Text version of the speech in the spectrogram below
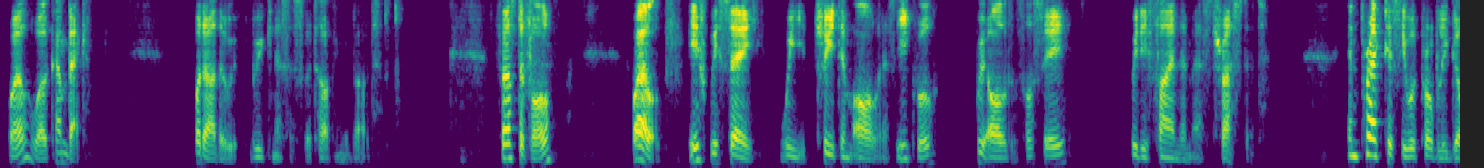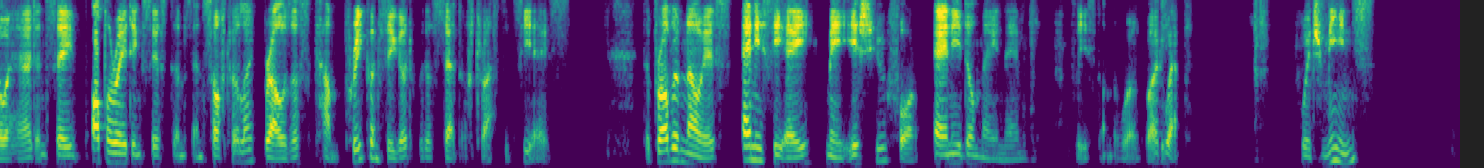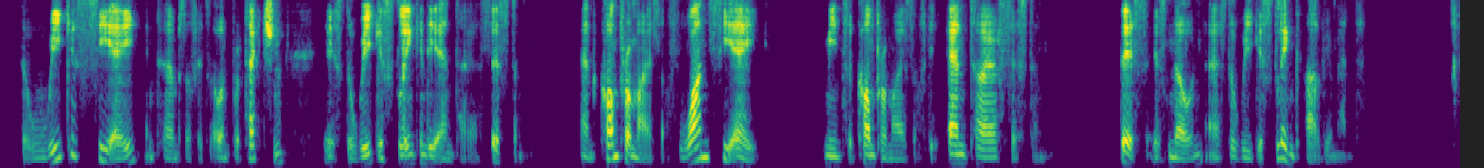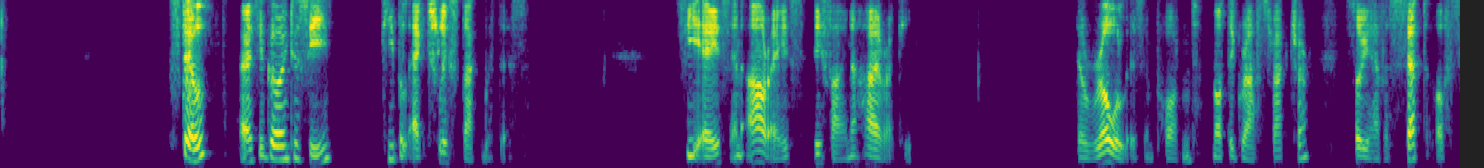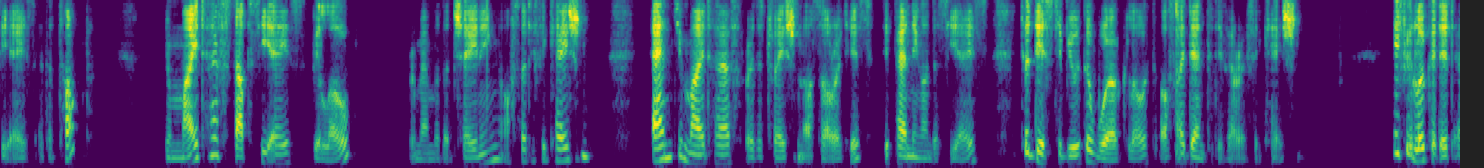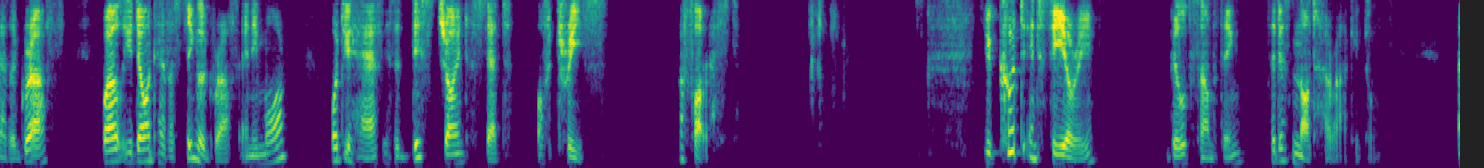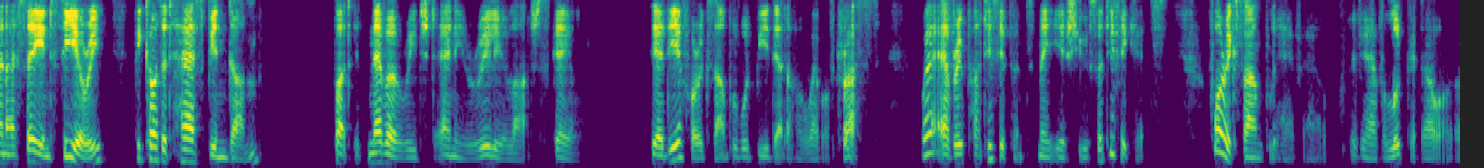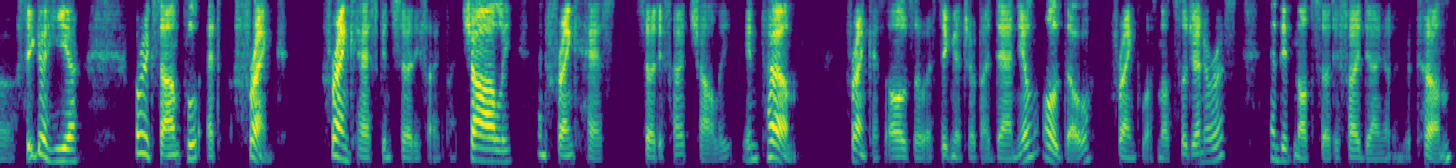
Well, welcome back. What are the weaknesses we're talking about? First of all, well, if we say we treat them all as equal, we also say we define them as trusted. In practice, you would probably go ahead and say operating systems and software like browsers come pre-configured with a set of trusted CAs. The problem now is any CA may issue for any domain name, at least on the World Wide Web, which means the weakest CA in terms of its own protection is the weakest link in the entire system. And compromise of one CA means a compromise of the entire system. This is known as the weakest link argument. Still, as you're going to see, people actually stuck with this. CAs and RAs define a hierarchy. The role is important, not the graph structure. So you have a set of CAs at the top. You might have sub CAs below. Remember the chaining of certification. And you might have registration authorities, depending on the CAs, to distribute the workload of identity verification. If you look at it as a graph, well, you don't have a single graph anymore. What you have is a disjoint set of trees, a forest. You could, in theory, build something that is not hierarchical. And I say in theory because it has been done, but it never reached any really large scale. The idea, for example, would be that of a web of trust, where every participant may issue certificates. For example, if you have a look at our uh, figure here, for example, at Frank. Frank has been certified by Charlie, and Frank has certified Charlie in turn. Frank has also a signature by Daniel, although Frank was not so generous and did not certify Daniel in return.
